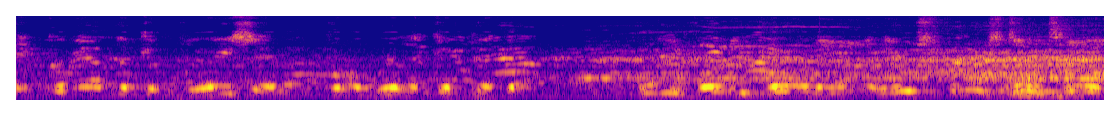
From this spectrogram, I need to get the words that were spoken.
and grab the completion for a really good pickup. From the 34 now, here's first and 10.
